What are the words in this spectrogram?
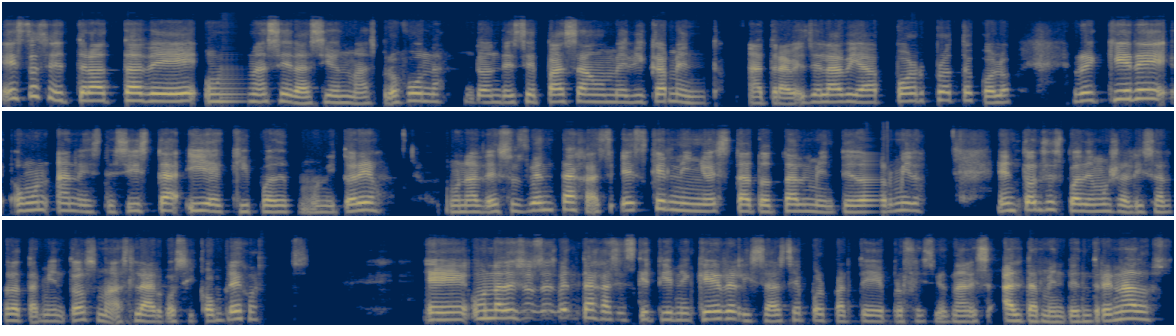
Esta se trata de una sedación más profunda, donde se pasa un medicamento a través de la vía por protocolo, requiere un anestesista y equipo de monitoreo. Una de sus ventajas es que el niño está totalmente dormido, entonces podemos realizar tratamientos más largos y complejos. Eh, una de sus desventajas es que tiene que realizarse por parte de profesionales altamente entrenados.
